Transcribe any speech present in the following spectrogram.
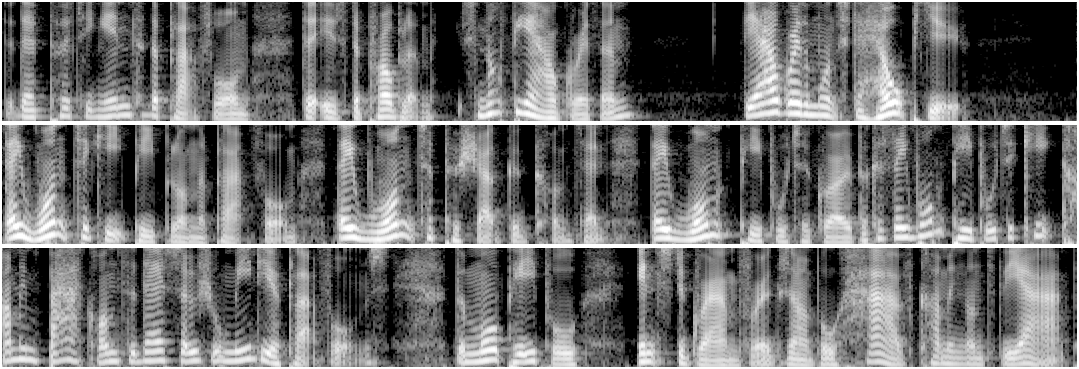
that they're putting into the platform that is the problem. It's not the algorithm. The algorithm wants to help you. They want to keep people on the platform. They want to push out good content. They want people to grow because they want people to keep coming back onto their social media platforms. The more people Instagram, for example, have coming onto the app,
